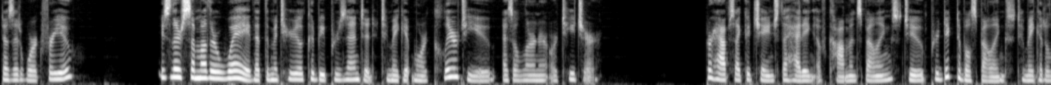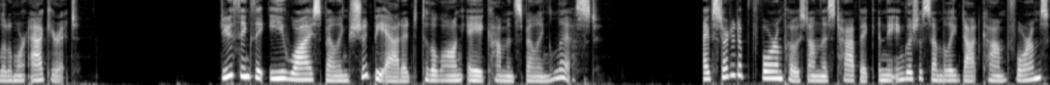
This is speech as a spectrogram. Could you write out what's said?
Does it work for you? Is there some other way that the material could be presented to make it more clear to you as a learner or teacher? Perhaps I could change the heading of common spellings to predictable spellings to make it a little more accurate. Do you think the EY spelling should be added to the long A common spelling list? I've started a forum post on this topic in the EnglishAssembly.com forums,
